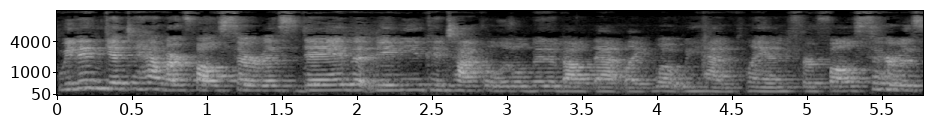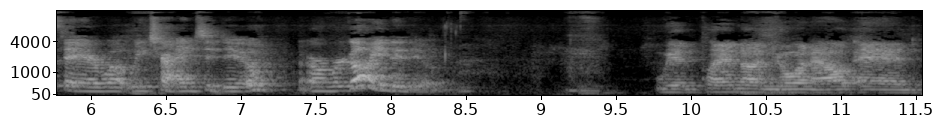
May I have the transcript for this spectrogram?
we didn't get to have our fall service day, but maybe you can talk a little bit about that, like what we had planned for fall service day or what we tried to do or we're going to do. We had planned on going out and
